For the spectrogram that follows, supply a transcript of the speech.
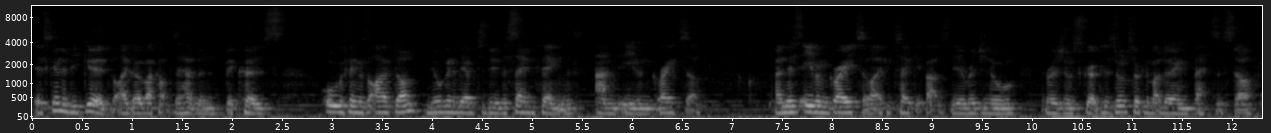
it's going to be good that I go back up to heaven because all the things that I've done, you're going to be able to do the same things and even greater. And this even greater, like if you take it back to the original original script, it's not talking about doing better stuff.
